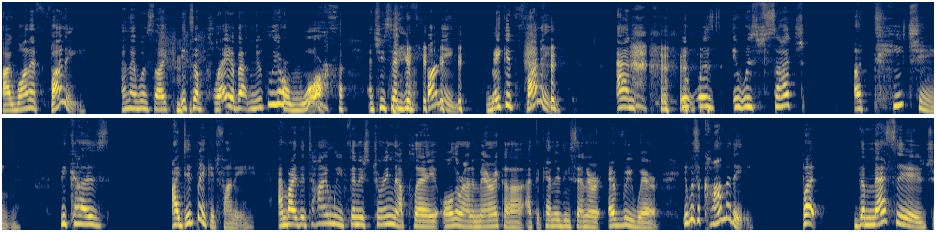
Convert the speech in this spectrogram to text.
I want it funny. And I was like, it's a play about nuclear war. And she said, you're funny. Make it funny. And it was, it was such a teaching because I did make it funny. And by the time we finished touring that play all around America at the Kennedy Center, everywhere, it was a comedy. But the message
